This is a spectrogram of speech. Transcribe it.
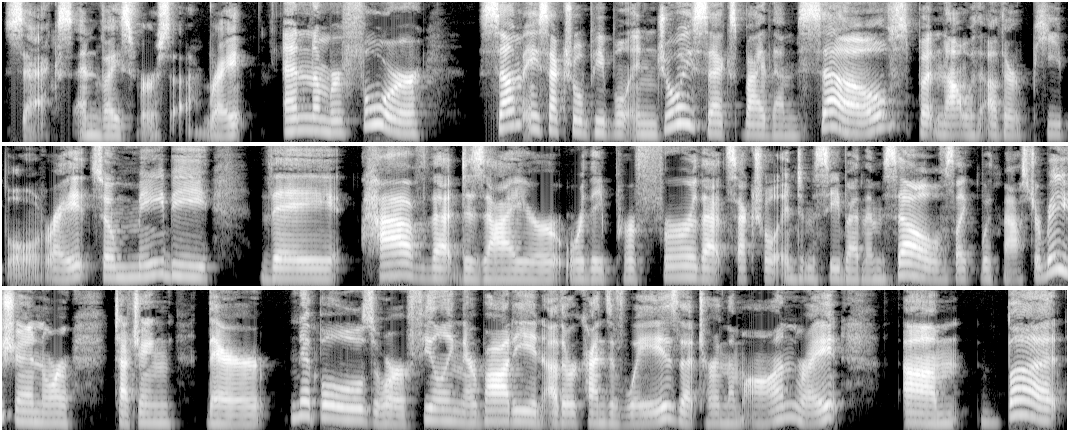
sex, and vice versa, right? And number four, some asexual people enjoy sex by themselves, but not with other people, right? So maybe they have that desire or they prefer that sexual intimacy by themselves, like with masturbation or touching their nipples or feeling their body in other kinds of ways that turn them on, right? Um, but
